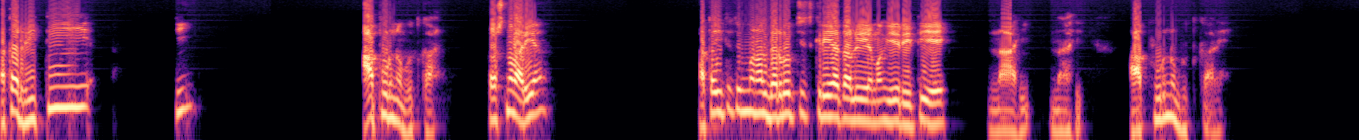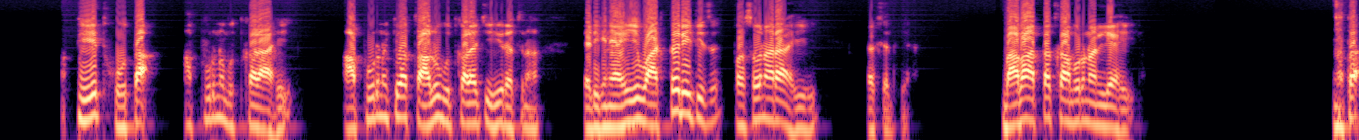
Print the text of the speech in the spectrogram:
आता रीती ही अपूर्ण भूतकाळ. प्रश्न भारी आता इथे तुम्ही म्हणाल दररोजचीच क्रिया चालू आहे मग ही रीती आहे. नाही नाही. अपूर्ण भूतकाळ आहे. येत होता अपूर्ण भूतकाळ आहे. अपूर्ण किंवा चालू भूतकाळाची ही रचना या ठिकाणी आहे. ही वाटतं रीतीचं फसवणारा आहे लक्षात घ्या. बाबा आत्ताच कामावरून आणले आहे. आता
